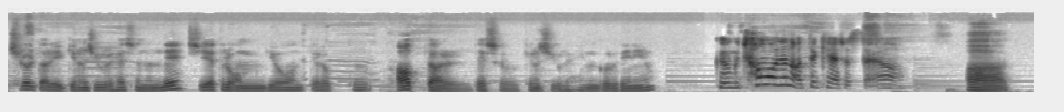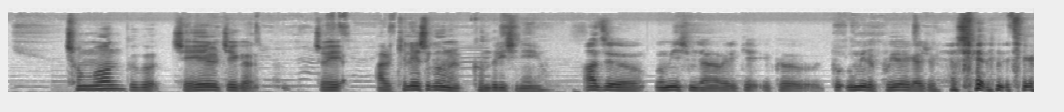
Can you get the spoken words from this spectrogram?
7월달에 결혼식을 했었는데 시애틀로 옮겨온 때로부터 9달 돼서 결혼식을 한 거로 되네요. 그럼 청혼은 어떻게 하셨어요? 아 청혼 그거 제일 제가 저희 알킬레스건을 건드리시네요. 아주 의미심장하고 이렇게 그 의미를 부여해가지고 했어야 되는데 제가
